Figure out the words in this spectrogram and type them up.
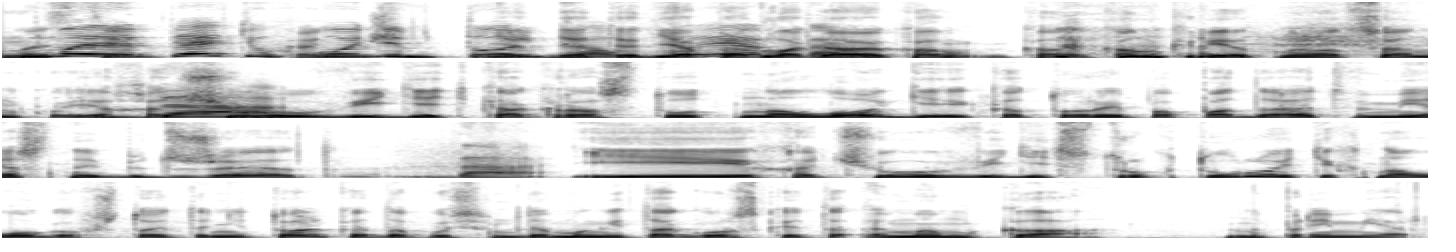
мы опять уходим конечно. только нет, нет, в я это. предлагаю кон- конкретную оценку. Я хочу увидеть, как растут налоги, которые попадают в местный бюджет. Да. И хочу увидеть структуру этих налогов, что это не только, допустим, для Магнитогорска это ММК, например,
